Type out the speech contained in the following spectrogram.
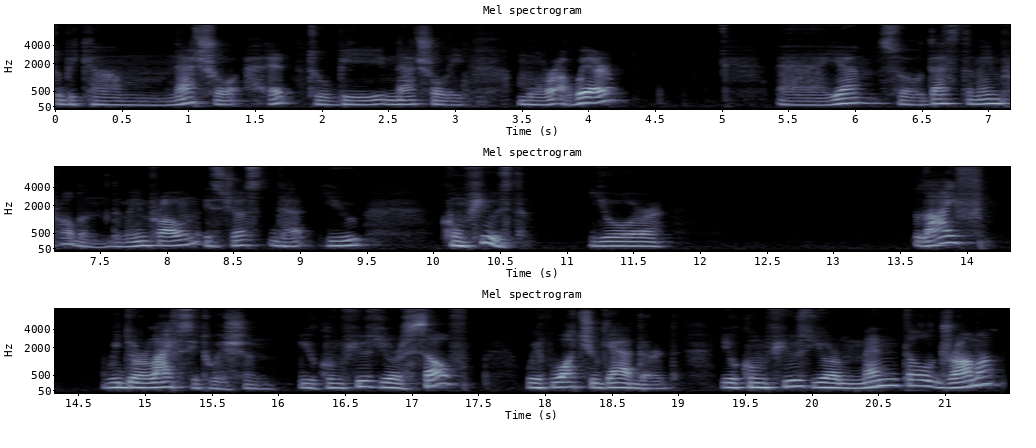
to become natural at it, to be naturally more aware. Uh, yeah, so that's the main problem. The main problem is just that you confused your life with your life situation. You confuse yourself with what you gathered. You confuse your mental drama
